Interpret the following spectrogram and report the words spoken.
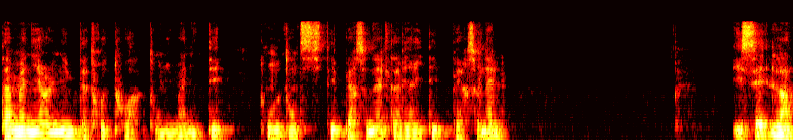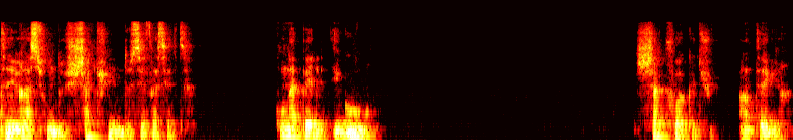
ta manière unique d'être toi, ton humanité, ton authenticité personnelle, ta vérité personnelle. Et c'est l'intégration de chacune de ces facettes qu'on appelle ego. Chaque fois que tu intègres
